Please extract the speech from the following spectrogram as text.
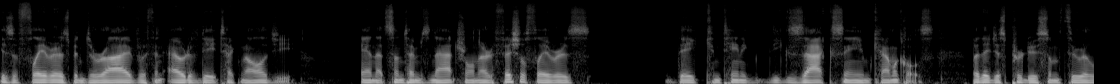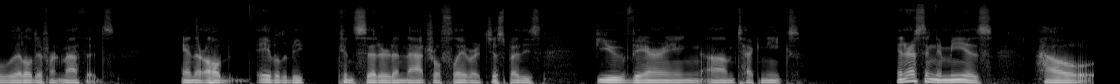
is a flavor that's been derived with an out of date technology, and that sometimes natural and artificial flavors they contain the exact same chemicals, but they just produce them through a little different methods, and they're all able to be considered a natural flavor just by these few varying um, techniques. Interesting to me is how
